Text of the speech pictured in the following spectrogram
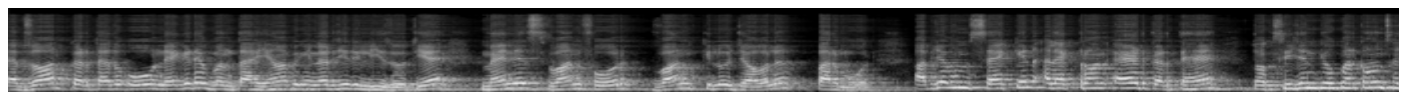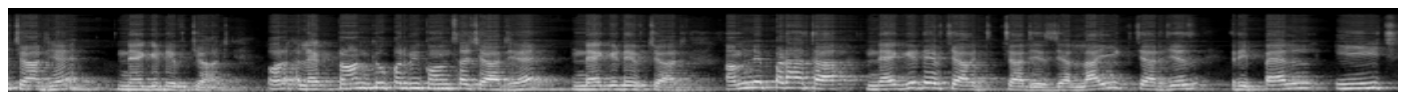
एब्जॉर्ब करता है तो ओ नेगेटिव बनता है। यहाँ पे एनर्जी रिलीज़ होती है। Minus one four one kilo joule per mole अब जब हम सेकेंड इलेक्ट्रॉन ऐड करते हैं तो ऑक्सीजन के ऊपर कौन सा चार्ज है? नेगेटिव चार्ज और इलेक्ट्रॉन के ऊपर भी कौन सा चार्ज है? नेगेटिव चार्ज हमने पढ़ा था नेगेटिव चार्ज चार्जेस या like charges repel each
